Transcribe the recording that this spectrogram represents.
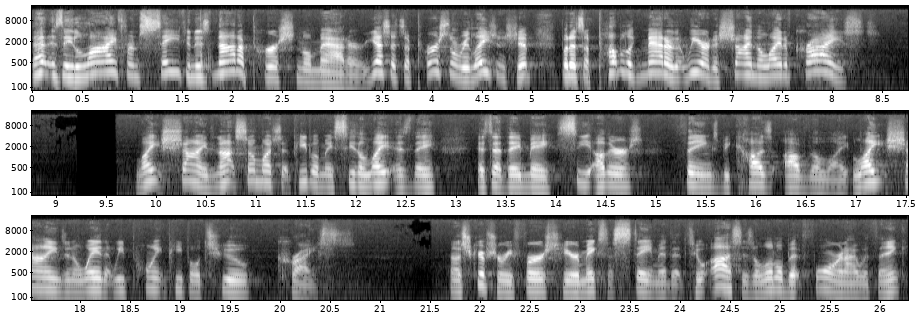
That is a lie from Satan. It's not a personal matter. Yes, it's a personal relationship, but it's a public matter that we are to shine the light of Christ. Light shines not so much that people may see the light as they as that they may see others things because of the light. Light shines in a way that we point people to Christ. Now, the scripture refers here, makes a statement that to us is a little bit foreign, I would think.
